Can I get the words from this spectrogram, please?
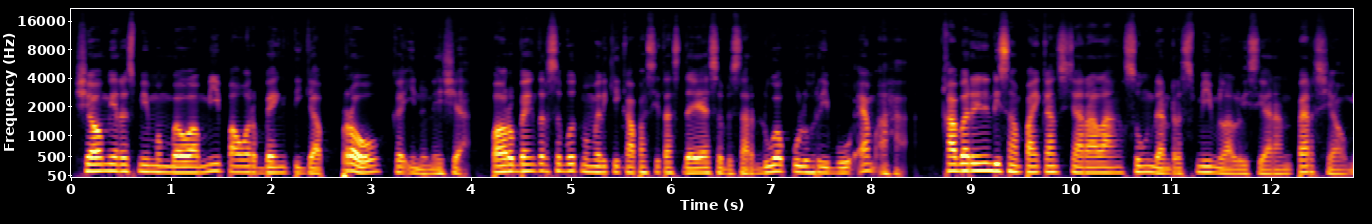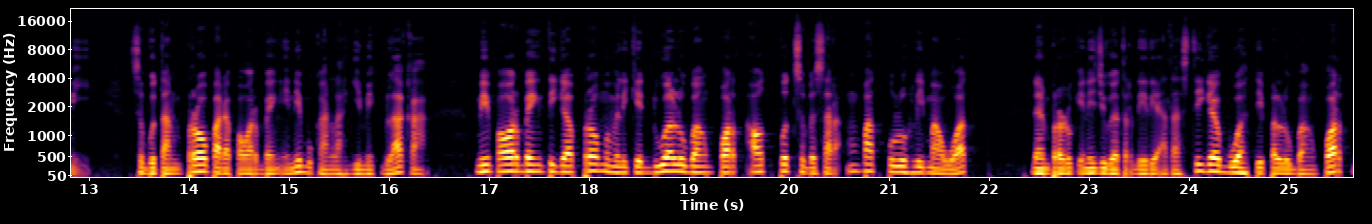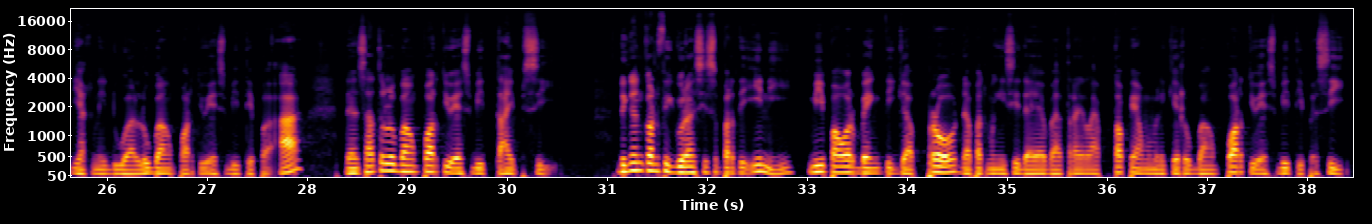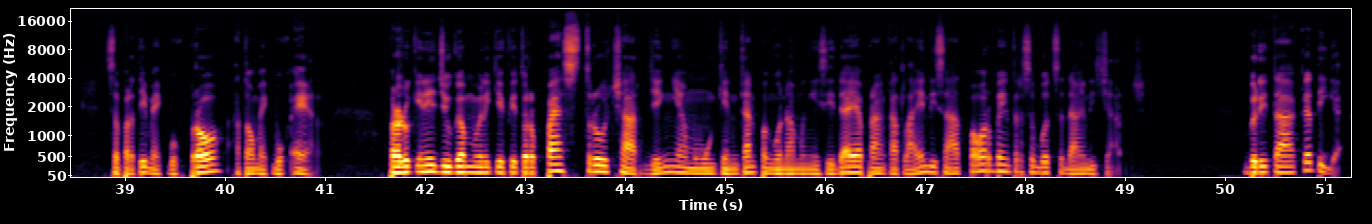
Xiaomi resmi membawa Mi Power Bank 3 Pro ke Indonesia. Powerbank tersebut memiliki kapasitas daya sebesar 20.000 mAh. Kabar ini disampaikan secara langsung dan resmi melalui siaran pers Xiaomi. Sebutan Pro pada powerbank ini bukanlah gimmick belaka. Mi Powerbank 3 Pro memiliki dua lubang port output sebesar 45 watt dan produk ini juga terdiri atas tiga buah tipe lubang port yakni dua lubang port USB tipe A dan satu lubang port USB Type-C. Dengan konfigurasi seperti ini, Mi Power Bank 3 Pro dapat mengisi daya baterai laptop yang memiliki lubang port USB tipe C, seperti MacBook Pro atau MacBook Air. Produk ini juga memiliki fitur pass-through charging yang memungkinkan pengguna mengisi daya perangkat lain di saat power bank tersebut sedang di-charge. Berita ketiga,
